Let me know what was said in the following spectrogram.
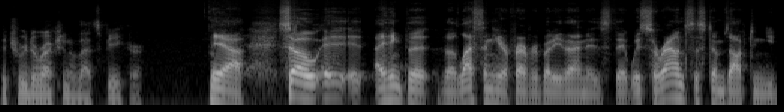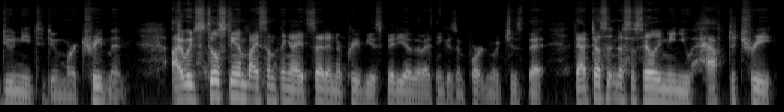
the true direction of that speaker. Yeah. So it, I think the the lesson here for everybody then is that with surround systems, often you do need to do more treatment. I would still stand by something I had said in a previous video that I think is important, which is that that doesn't necessarily mean you have to treat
